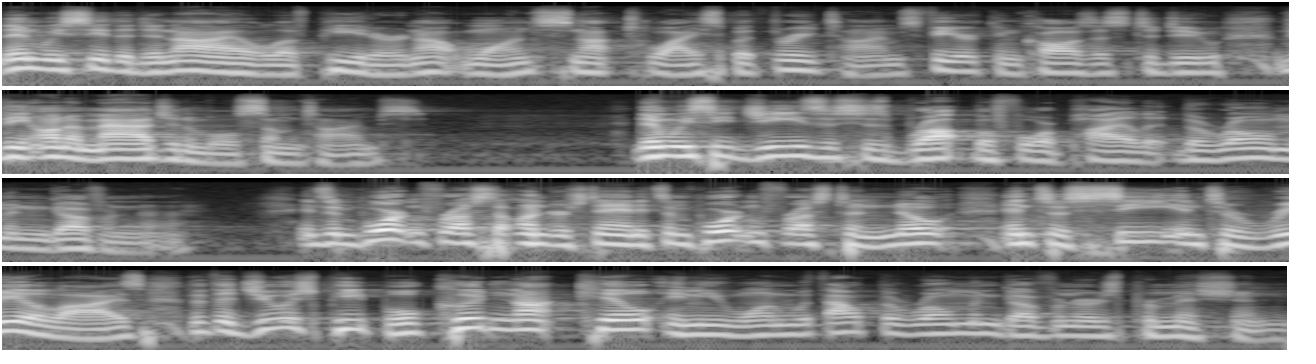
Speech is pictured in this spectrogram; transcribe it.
Then we see the denial of Peter, not once, not twice, but three times. Fear can cause us to do the unimaginable sometimes. Then we see Jesus is brought before Pilate, the Roman governor. It's important for us to understand, it's important for us to note and to see and to realize that the Jewish people could not kill anyone without the Roman governor's permission,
